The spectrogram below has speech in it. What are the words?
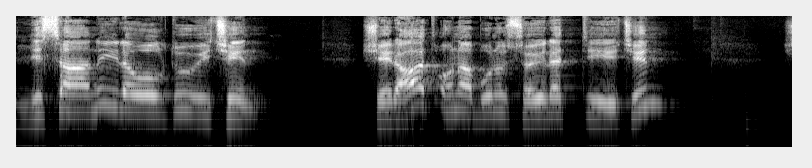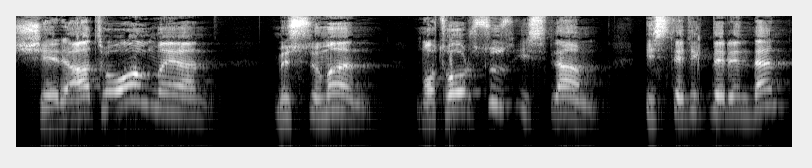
lisanı ile olduğu için şeriat ona bunu söylettiği için şeriatı olmayan Müslüman motorsuz İslam istediklerinden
